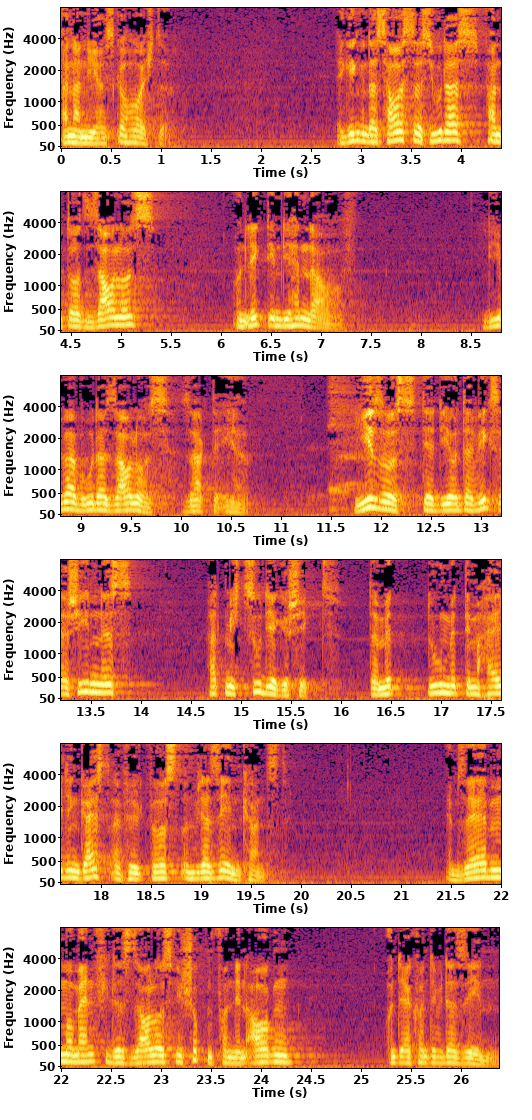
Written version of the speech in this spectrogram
Ananias gehorchte. Er ging in das Haus des Judas, fand dort Saulus und legte ihm die Hände auf. Lieber Bruder Saulus, sagte er, Jesus, der dir unterwegs erschienen ist, hat mich zu dir geschickt, damit du mit dem Heiligen Geist erfüllt wirst und wieder sehen kannst. Im selben Moment fiel es Saulus wie Schuppen von den Augen und er konnte wieder sehen.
